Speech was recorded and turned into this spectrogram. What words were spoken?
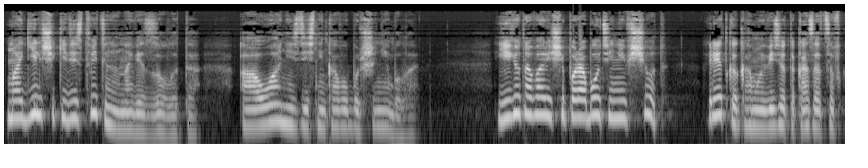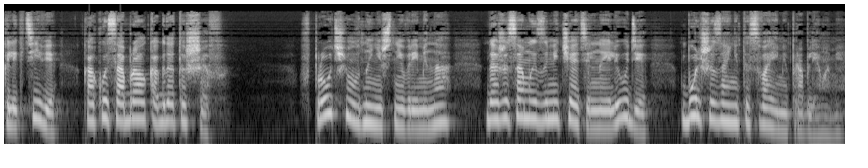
Могильщики действительно на вес золота, а у Ани здесь никого больше не было. Ее товарищи по работе не в счет. Редко кому везет оказаться в коллективе, какой собрал когда-то шеф. Впрочем, в нынешние времена даже самые замечательные люди больше заняты своими проблемами.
